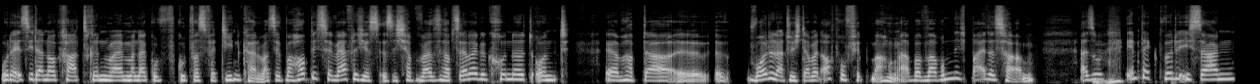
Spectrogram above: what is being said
Oder ist sie da nur gerade drin, weil man da gut, gut, was verdienen kann? Was überhaupt nicht verwerfliches ist. Ich habe hab selber gegründet und äh, habe da äh, äh, wollte natürlich damit auch Profit machen. Aber warum nicht beides haben? Also mhm. Impact würde ich sagen,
